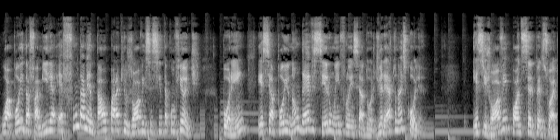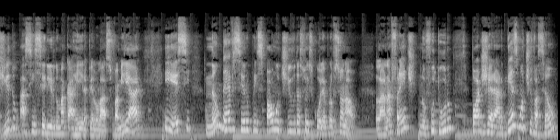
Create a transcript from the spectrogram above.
o apoio da família é fundamental para que o jovem se sinta confiante. Porém, esse apoio não deve ser um influenciador direto na escolha. Esse jovem pode ser persuadido a se inserir numa carreira pelo laço familiar, e esse não deve ser o principal motivo da sua escolha profissional. Lá na frente, no futuro, pode gerar desmotivação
